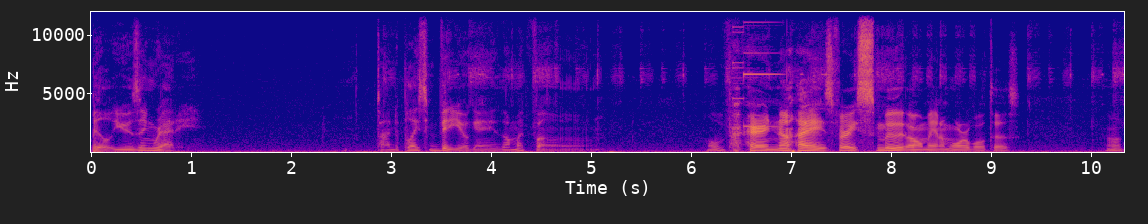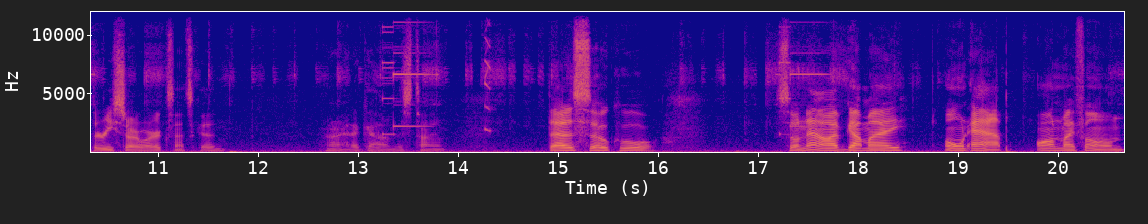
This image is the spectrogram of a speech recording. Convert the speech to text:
built using Ready time to play some video games on my phone. Oh very nice. Very smooth. Oh man I'm horrible at this. Oh the restart works. That's good. Alright I got him this time. That is so cool. So now I've got my own app on my phone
